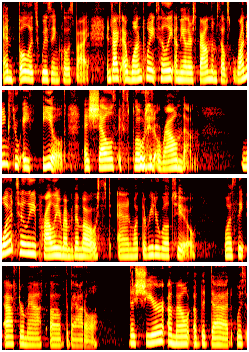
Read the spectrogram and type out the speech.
and bullets whizzing close by. In fact, at one point, Tillie and the others found themselves running through a field as shells exploded around them. What Tillie probably remembered the most, and what the reader will too, was the aftermath of the battle. The sheer amount of the dead was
